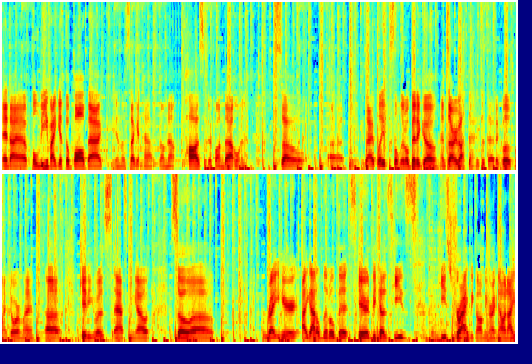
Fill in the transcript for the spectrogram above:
and I believe I get the ball back in the second half, but I'm not positive on that one. So, uh, I played this a little bit ago, and sorry about that. I just had to close my door. My uh, kitty was asking out. So uh, right here, I got a little bit scared because he's he's driving on me right now, and I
